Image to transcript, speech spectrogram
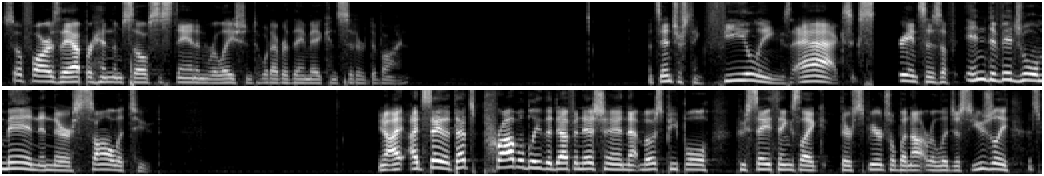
so far as they apprehend themselves to stand in relation to whatever they may consider divine. That's interesting. Feelings, acts, experiences of individual men in their solitude. You know, I, would say that that's probably the definition that most people who say things like they're spiritual but not religious, usually it's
